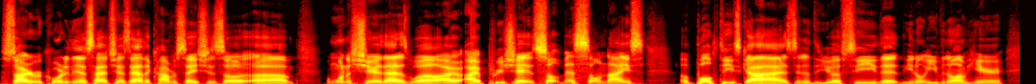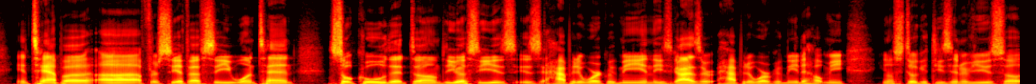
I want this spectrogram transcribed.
started recording this, had a chance to have the conversation. So um, want to share that as well. I, I appreciate it. So, man, so nice of both these guys and of the UFC that, you know, even though I'm here in Tampa uh, for CFFC 110, so cool that um, the UFC is is happy to work with me, and these guys are happy to work with me to help me, you know, still get these interviews. So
